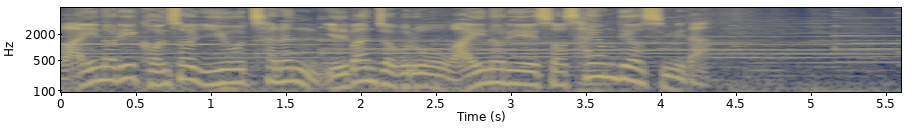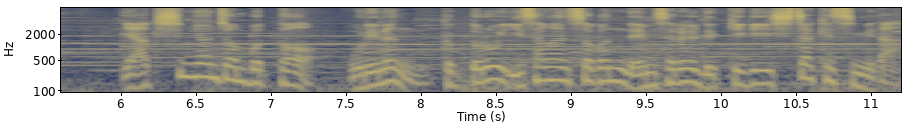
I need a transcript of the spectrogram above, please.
와이너리 건설 이후 차는 일반적으로 와이너리에서 사용되었습니다. 약 10년 전부터 우리는 극도로 이상한 썩은 냄새를 느끼기 시작했습니다.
